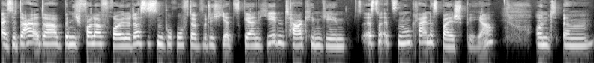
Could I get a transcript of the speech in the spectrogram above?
also da, da bin ich voller Freude. Das ist ein Beruf, da würde ich jetzt gern jeden Tag hingehen. Das ist jetzt nur ein kleines Beispiel, ja. Und ähm,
